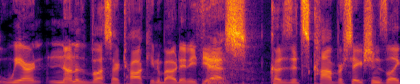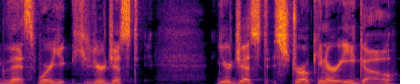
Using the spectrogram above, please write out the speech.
we aren't, none of us are talking about anything. Yes. Because it's conversations like this where you, you're just, you're just stroking her ego,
